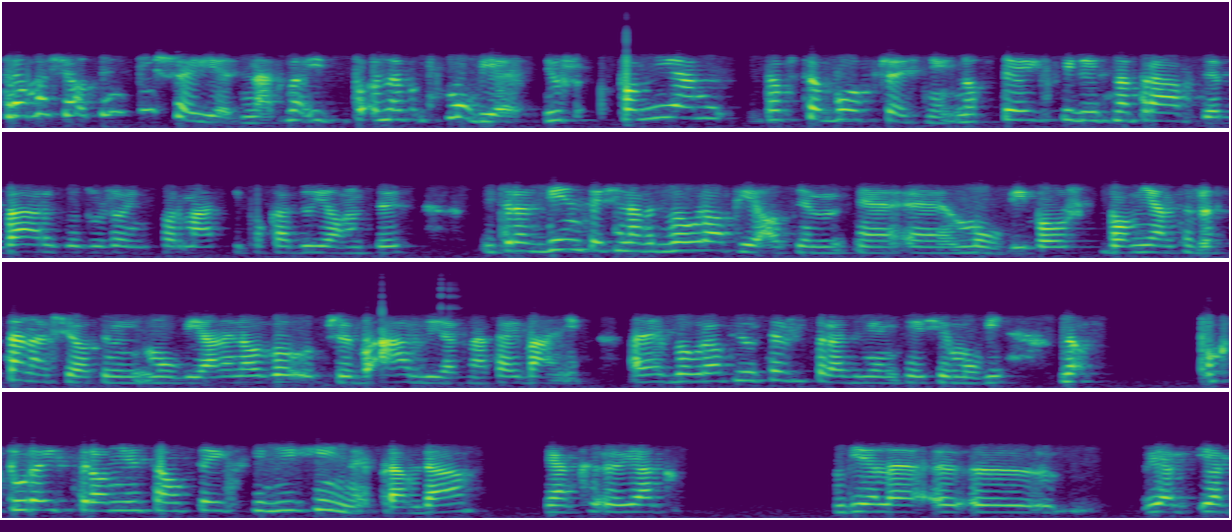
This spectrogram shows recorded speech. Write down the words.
trochę się o tym pisze jednak. No i po- no, mówię, już pomijam to, co było wcześniej. No w tej chwili jest naprawdę bardzo dużo informacji pokazujących i coraz więcej się nawet w Europie o tym e, e, mówi, bo już pomijam to, że w Stanach się o tym mówi, ale no, czy w Azji, jak na Tajwanie, ale w Europie już też coraz więcej się mówi. No, po której stronie są w tej chwili Chiny, prawda? Jak, jak wiele, y, y, jak, jak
